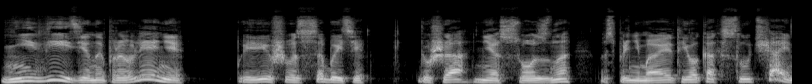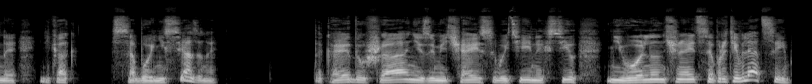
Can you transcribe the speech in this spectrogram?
не видя направления появившегося события, душа неосознанно воспринимает его как случайное, никак с собой не связанное. Такая душа, не замечая событийных сил, невольно начинает сопротивляться им.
